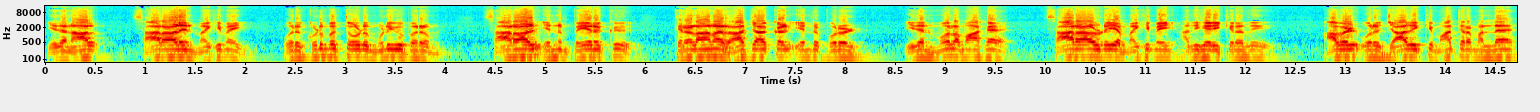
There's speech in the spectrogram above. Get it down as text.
இதனால் சாராளின் மகிமை ஒரு குடும்பத்தோடு முடிவு பெறும். சாராள் என்னும் பெயருக்கு திரளான ராஜாக்கள் என்று பொருள். இதன் மூலமாக சாராளுடைய மகிமை அதிகரிக்கிறது. அவள் ஒரு ஜாதிக்கு மாத்திரமல்ல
